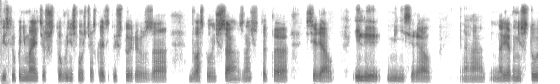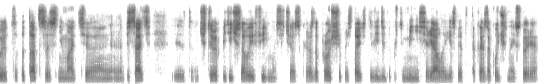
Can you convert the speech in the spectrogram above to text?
Если вы понимаете, что вы не сможете рассказать эту историю за два с половиной часа, значит, это сериал или мини-сериал. А, Наверное, не стоит пытаться снимать, э, писать 4-5-часовые фильмы сейчас. Гораздо проще представить это в виде, допустим, мини-сериала, если это такая законченная история.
